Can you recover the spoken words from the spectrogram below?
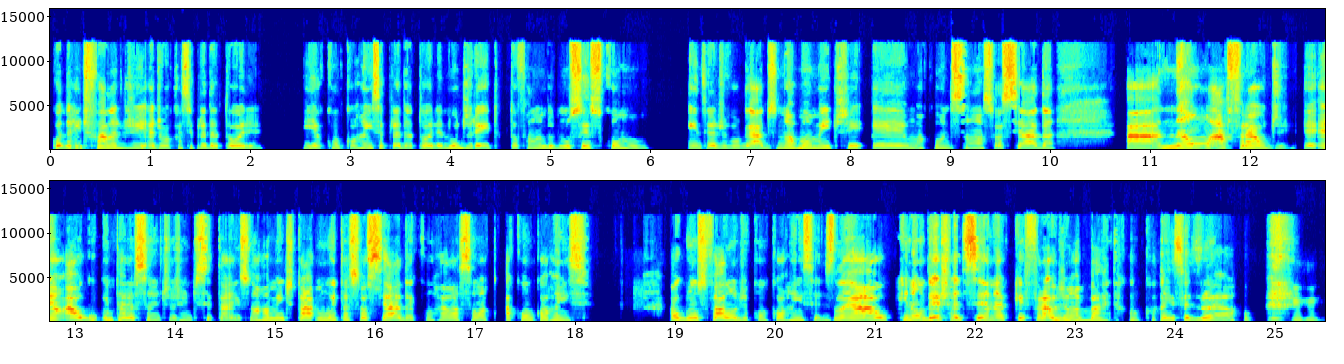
Quando a gente fala de advocacia predatória e a concorrência predatória no direito, estou falando no senso comum entre advogados, normalmente é uma condição associada a não à fraude. É, é algo interessante a gente citar isso. Normalmente está muito associada com relação à à concorrência. Alguns falam de concorrência desleal, que não deixa de ser, né? Porque fraude é uma baita concorrência desleal. Uhum.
